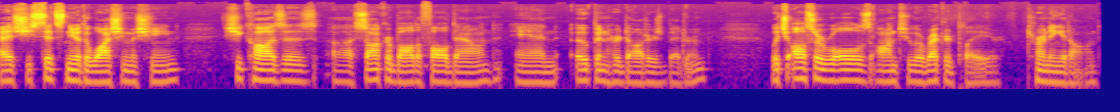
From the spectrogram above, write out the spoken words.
As she sits near the washing machine, she causes a soccer ball to fall down and open her daughter's bedroom, which also rolls onto a record player, turning it on.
